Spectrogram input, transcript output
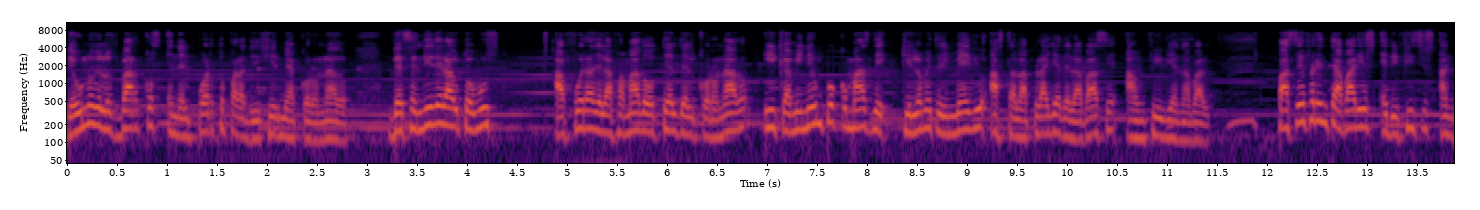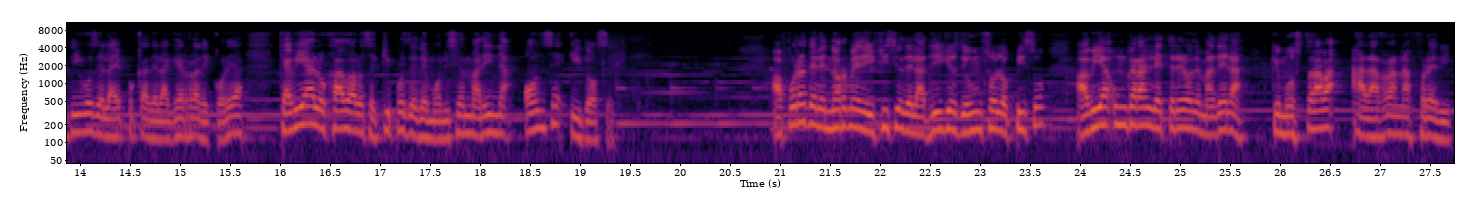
de uno de los barcos en el puerto para dirigirme a Coronado. Descendí del autobús afuera del afamado Hotel del Coronado y caminé un poco más de kilómetro y medio hasta la playa de la base anfibia naval. Pasé frente a varios edificios antiguos de la época de la Guerra de Corea que había alojado a los equipos de demolición marina 11 y 12. Afuera del enorme edificio de ladrillos de un solo piso había un gran letrero de madera que mostraba a la rana Freddy,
